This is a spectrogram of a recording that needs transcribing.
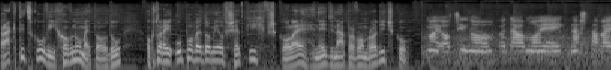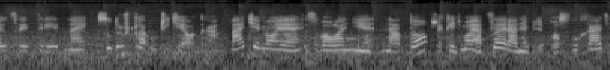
praktickú výchovnú metódu, o ktorej upovedomil všetkých v škole hneď na prvom rodičku. Môj ocino povedal mojej nastávajúcej triednej, súdružka učiteľka, máte moje zvolenie na to, že keď moja dcéra nebude poslúchať,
